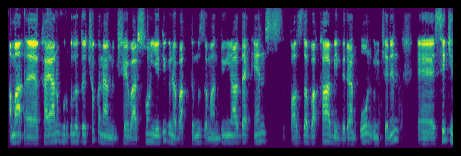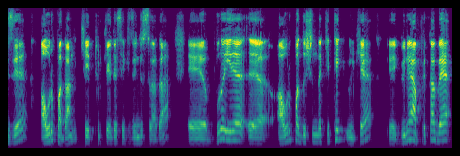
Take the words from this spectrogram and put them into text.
Ama e, Kaya'nın vurguladığı çok önemli bir şey var. Son 7 güne baktığımız zaman dünyada en fazla vaka bildiren 10 ülkenin e, 8'i Avrupa'dan ki Türkiye'de 8. sırada. E, burayı e, Avrupa dışındaki tek ülke e, Güney Afrika ve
